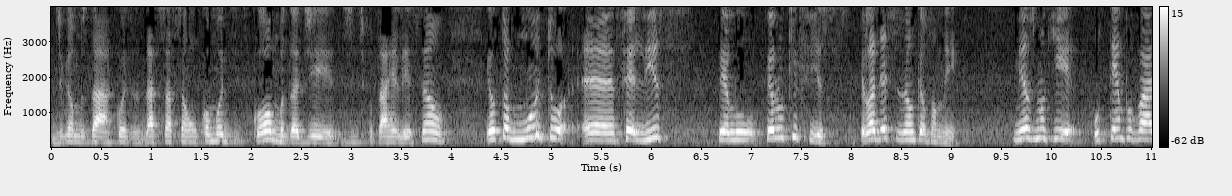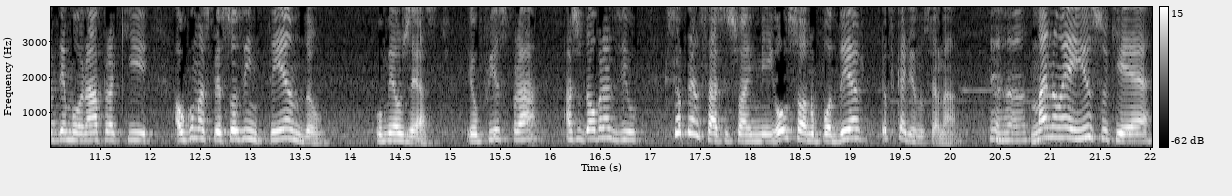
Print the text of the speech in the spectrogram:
digamos, da coisa, da situação cômoda de, de disputar a reeleição, eu estou muito é, feliz pelo, pelo que fiz, pela decisão que eu tomei. Mesmo que o tempo vá demorar para que algumas pessoas entendam o meu gesto. Eu fiz para ajudar o Brasil. Que se eu pensasse só em mim ou só no poder, eu ficaria no Senado. Uhum. Mas não é isso que é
